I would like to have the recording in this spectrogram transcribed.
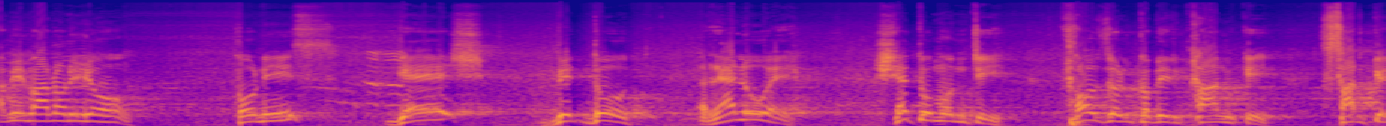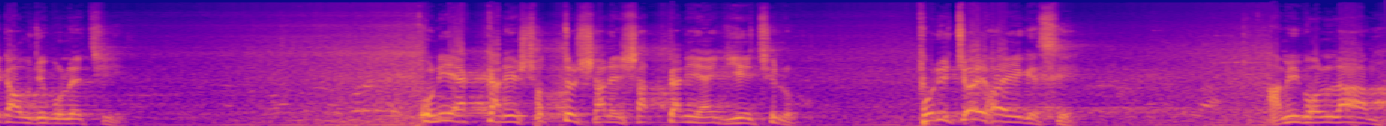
আমি মাননীয় খনিজ, গ্যাস, বিদ্যুৎ, রেলওয়ে, সেতুমন্ত্রী ফজল কবির খানকে সার্কিট হাউসে বলেছি। উনি এককালে সত্তর সালে সাতকানিয়ায় গিয়েছিল। পরিচয় হয়ে গেছে। আমি বললাম,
